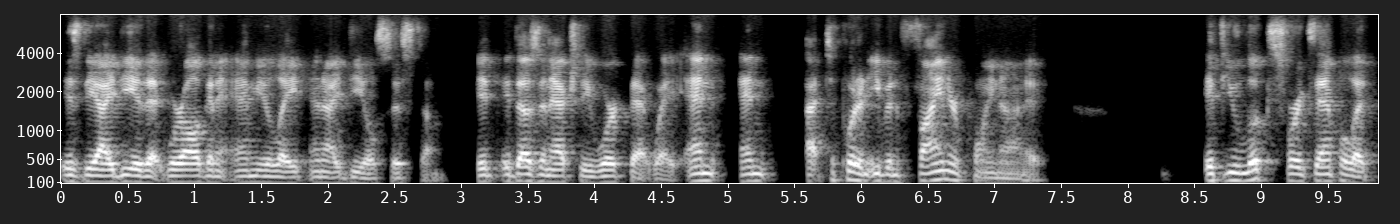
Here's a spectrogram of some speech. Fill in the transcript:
is the idea that we're all going to emulate an ideal system. It, it doesn't actually work that way. And and uh, to put an even finer point on it if you look for example at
